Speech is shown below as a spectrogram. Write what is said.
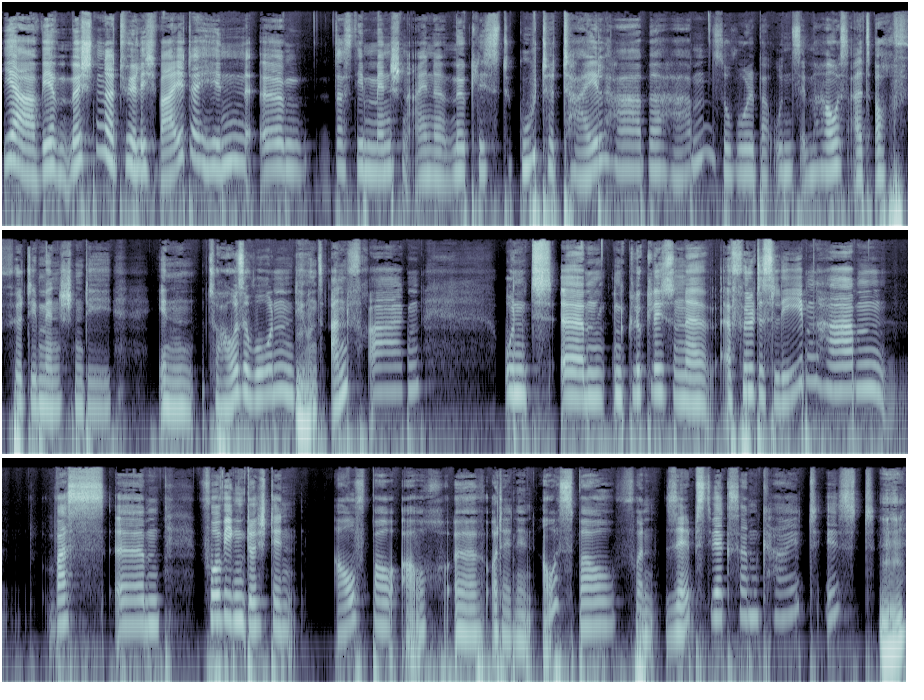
Ja, wir möchten natürlich weiterhin, ähm, dass die Menschen eine möglichst gute Teilhabe haben, sowohl bei uns im Haus als auch für die Menschen, die in, zu Hause wohnen, die uns anfragen und ähm, ein glückliches und ein erfülltes Leben haben, was ähm, vorwiegend durch den Aufbau auch äh, oder den Ausbau von Selbstwirksamkeit ist Mhm.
